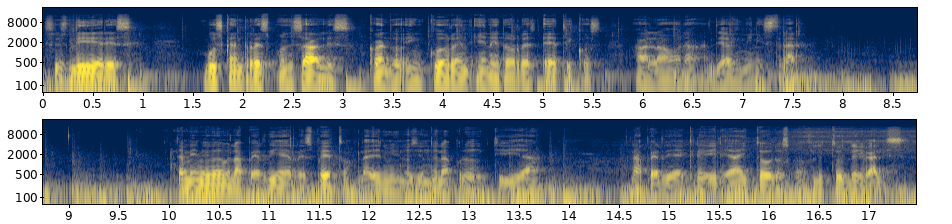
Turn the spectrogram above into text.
sus líderes buscan responsables cuando incurren en errores éticos a la hora de administrar. También vemos la pérdida de respeto, la disminución de la productividad, la pérdida de credibilidad y todos los conflictos legales.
